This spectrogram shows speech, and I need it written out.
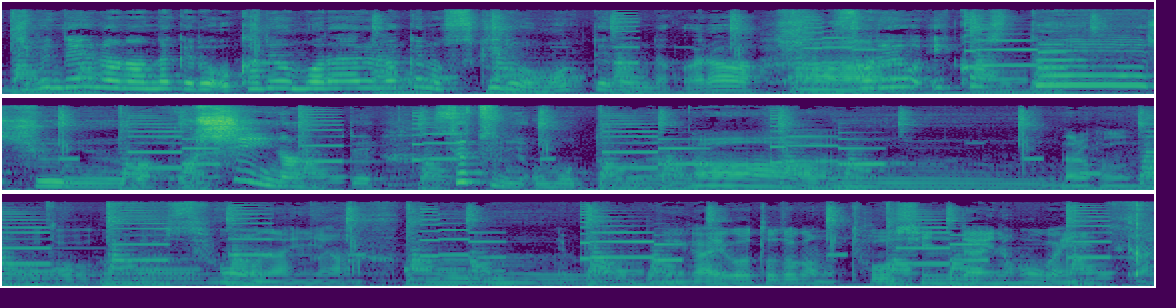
自分で言うのはなんだけどお金をもらえるだけのスキルを持ってるんだからはい。それを生かして収入が欲しいなって切に思ったのね。あうん。ーなるほどなるほど。そうなんやや。うん願い事とかも等身大の方がいいんですかね。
